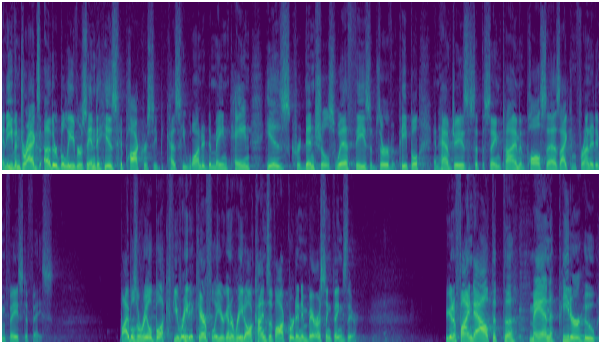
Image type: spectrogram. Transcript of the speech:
and even drags other believers into his hypocrisy because he wanted to maintain his credentials with these observant people and have Jesus at the same time. And Paul says, I confronted him face to face. Bible's a real book. If you read it carefully, you're going to read all kinds of awkward and embarrassing things there. You're going to find out that the man, Peter, who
